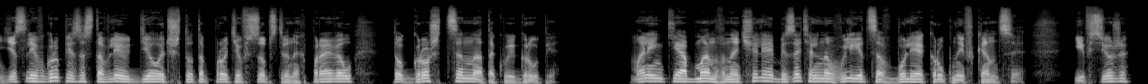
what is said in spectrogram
Если в группе заставляют делать что-то против собственных правил, то грош цена такой группе. Маленький обман в начале обязательно выльется в более крупный в конце. И все же,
